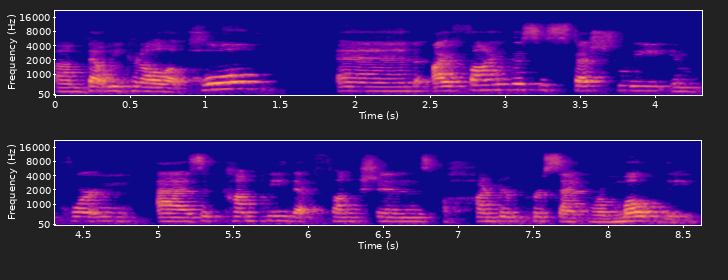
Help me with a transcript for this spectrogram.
um, that we can all uphold. And I find this especially important as a company that functions 100% remotely.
